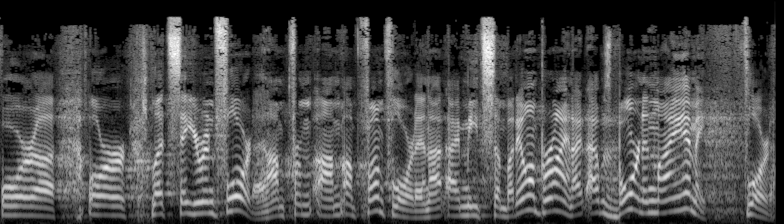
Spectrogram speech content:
Or, uh, or let's say you're in Florida, and I'm from, I'm, I'm from Florida, and I, I, meet somebody. Oh, I'm Brian. I, I was born in Miami, Florida.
